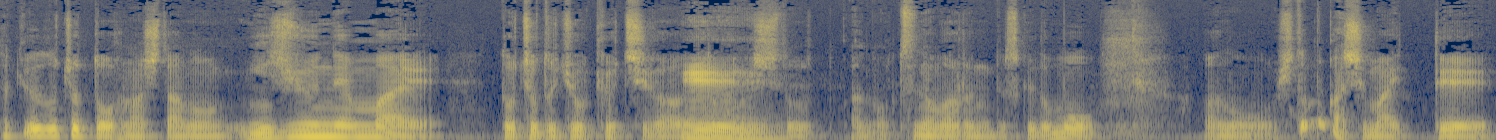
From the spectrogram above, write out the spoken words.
先ほどちょっとお話したあの、20年前とちょっと状況違うという話と、あの、つながるんですけども、あの、一昔前って、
